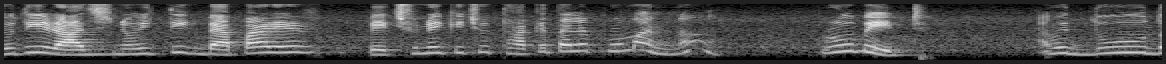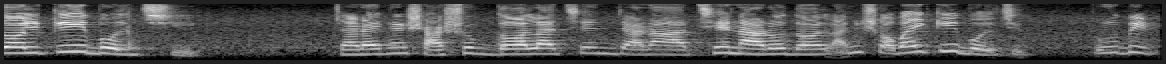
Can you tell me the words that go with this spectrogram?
যদি রাজনৈতিক ব্যাপারের পেছনে কিছু থাকে তাহলে প্রমাণ না? প্রুভ ইট আমি দু দলকেই বলছি। যারা এখানে শাসক দল আছেন, যারা আছেন আরও দল, আমি সবাইকেই বলছি প্রুভ ইট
